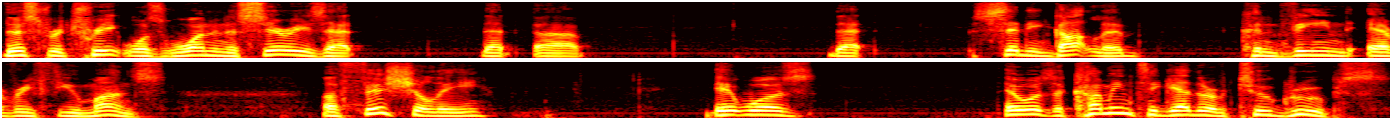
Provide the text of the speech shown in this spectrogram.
This retreat was one in a series that that uh, that Sidney Gottlieb convened every few months. Officially, it was it was a coming together of two groups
